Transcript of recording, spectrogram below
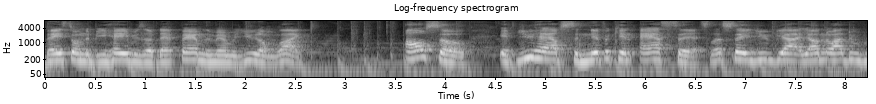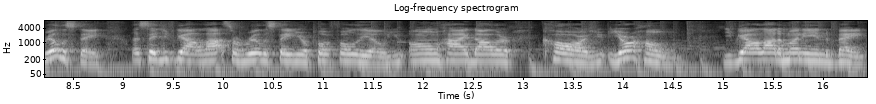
based on the behaviors of that family member you don't like. Also, if you have significant assets, let's say you've got, y'all know I do real estate. Let's say you've got lots of real estate in your portfolio. You own high dollar cars, you, your home. You've got a lot of money in the bank.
